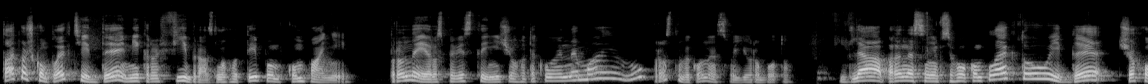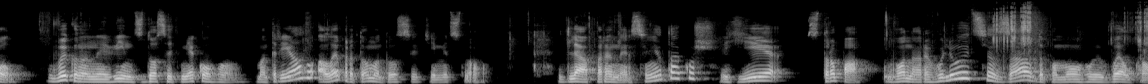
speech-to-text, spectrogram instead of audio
Також в комплекті йде мікрофібра з логотипом компанії. Про неї розповісти нічого такого немає, ну просто виконує свою роботу. Для перенесення всього комплекту йде чохол. Виконаний він з досить м'якого матеріалу, але при тому досить і міцного. Для перенесення також є стропа. Вона регулюється за допомогою велкро.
